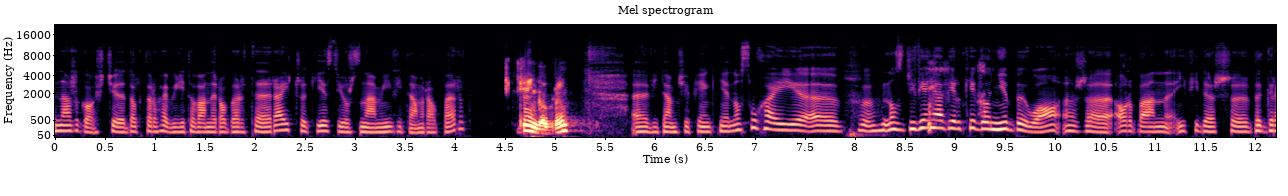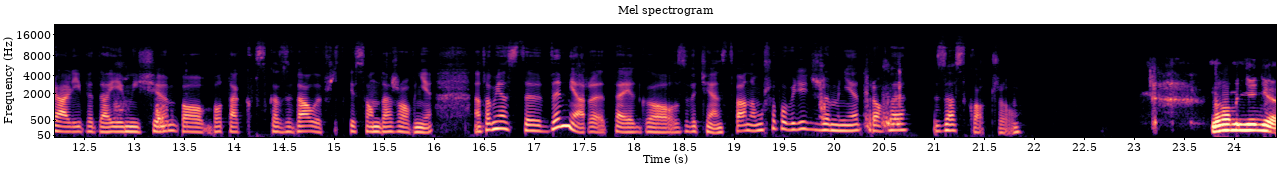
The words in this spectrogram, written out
nasz gość, doktor habilitowany Robert Rajczyk, jest już z nami. Witam, Robert. Dzień dobry. E, witam cię pięknie. No słuchaj, e, no zdziwienia wielkiego nie było, że Orban i Fidesz wygrali, wydaje mi się, bo, bo tak wskazywały wszystkie sondażownie. Natomiast wymiar tego zwycięstwa, no muszę powiedzieć, że mnie trochę zaskoczył. No mnie nie.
